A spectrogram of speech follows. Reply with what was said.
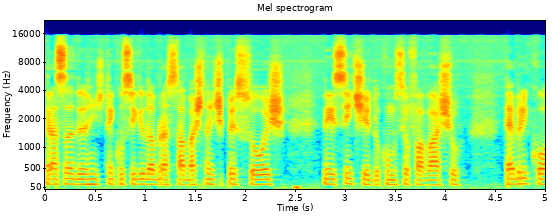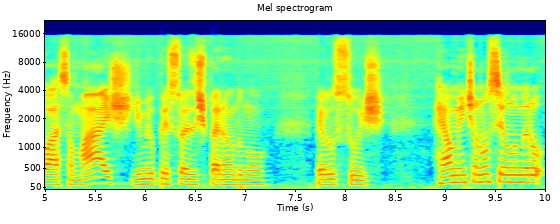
graças a Deus, a gente tem conseguido abraçar bastante pessoas nesse sentido. Como o seu Favacho até brincou, ah, são mais de mil pessoas esperando no, pelo SUS. Realmente eu não sei o número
